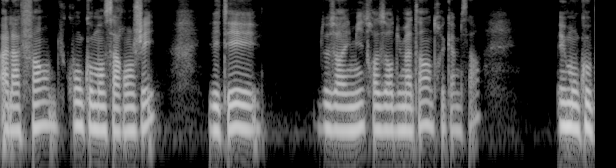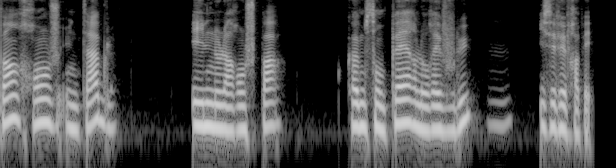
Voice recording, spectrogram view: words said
à la fin, du coup, on commence à ranger. Il était 2h30, 3h du matin, un truc comme ça. Et mon copain range une table et il ne la range pas comme son père l'aurait voulu. Mhm. Il s'est fait frapper.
